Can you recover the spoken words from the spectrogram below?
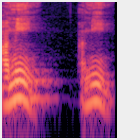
Амінь. Амінь.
